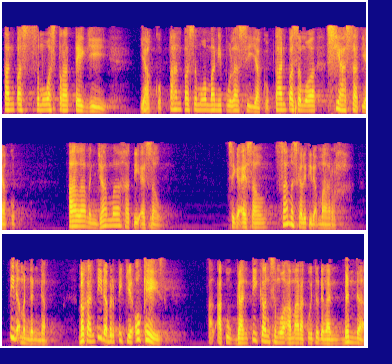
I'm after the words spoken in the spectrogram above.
tanpa semua strategi Yakub, tanpa semua manipulasi Yakub, tanpa semua siasat Yakub. Allah menjamah hati Esau. Sehingga Esau sama sekali tidak marah, tidak mendendam. Bahkan tidak berpikir, oke, okay, aku gantikan semua amarahku itu dengan denda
